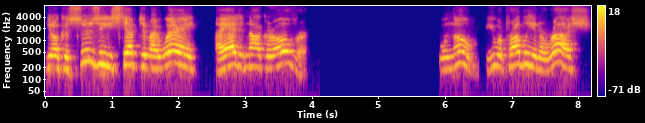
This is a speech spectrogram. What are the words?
you know, because Susie stepped in my way, I had to knock her over. Well, no, you were probably in a rush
